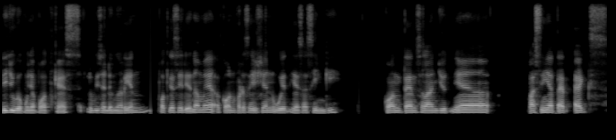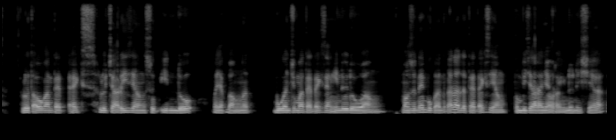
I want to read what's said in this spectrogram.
dia juga punya podcast lu bisa dengerin podcastnya dia namanya A Conversation with Yasa Singgih konten selanjutnya pastinya TEDx Lu tahu kan TEDx, lu cari yang sub Indo banyak banget. Bukan cuma TEDx yang Indo doang. Maksudnya bukan kan ada TEDx yang pembicaranya orang Indonesia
